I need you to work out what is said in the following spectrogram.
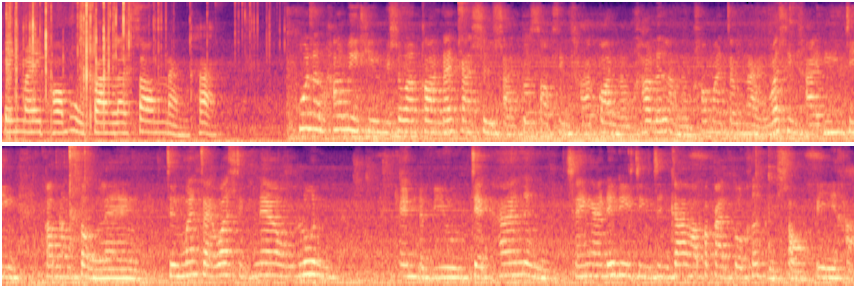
เป็นไมค์พร้อมหูฟังและซองหนังค่ะ ผู้นำเข้ามีทีมวิศวกรด้านการสื่อสารตรวจสอบสินค้าก่อนนำเข้าและหลังนำเข้ามาจำหน่ายว่าสินค้าดีจริงกำลังส่งแรง จึงมั่นใจว่า Signal รุ่น NW 751 ใช้งานได้ดีจริงจึงกล้ารับประกันตัวเครื่องถึง 2 ปีค่ะ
